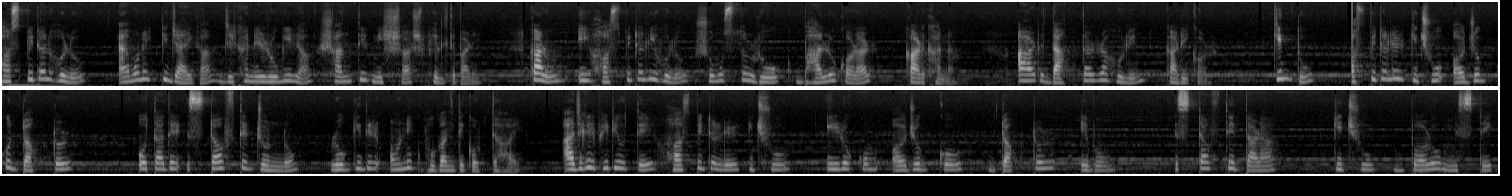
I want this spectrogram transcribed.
Hospital হলো এমন একটি জায়গা যেখানে রোগীরা শান্তির নিঃশ্বাস ফেলতে পারে। কারণ এই হসপিটালই হলো সমস্ত রোগ ভালো করার কারখানা, আর ডাক্তাররা হলেন কারিগর। কিন্তু হসপিটালের কিছু অযোগ্য ডক্টর ও তাদের স্টাফদের জন্য রোগীদের অনেক ভোগান্তি করতে হয়। আজকের ভিডিওতে হসপিটালের কিছু এরকম অযোগ্য ডক্টর এবং স্টাফদের দ্বারা কিছু বড় মিস্টেক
